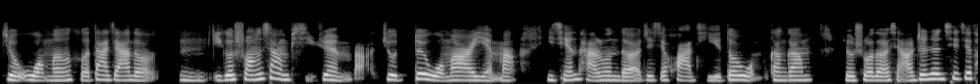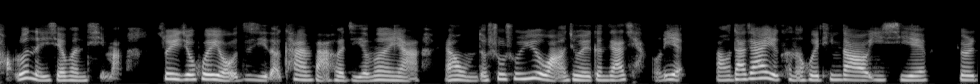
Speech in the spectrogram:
就我们和大家的。嗯，一个双向疲倦吧。就对我们而言嘛，以前谈论的这些话题都是我们刚刚就说的想要真真切切讨论的一些问题嘛，所以就会有自己的看法和结论呀。然后我们的输出欲望就会更加强烈。然后大家也可能会听到一些就是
